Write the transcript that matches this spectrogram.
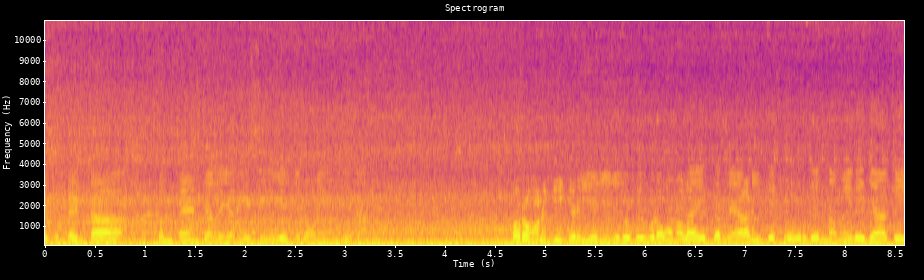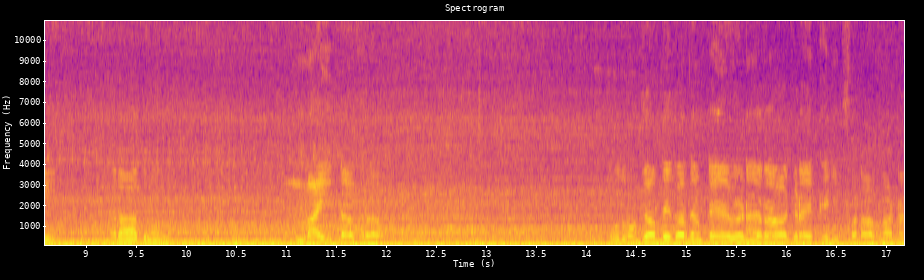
ਇੱਕ ਘੰਟਾ ਕੰਪੈਨ ਚੱਲ ਜਾਣੀ ਸੀ ਇਹ ਚਲਾਉਣੀ ਹੁੰਦੀ ਤਾਂ। ਪਰ ਹੁਣ ਕੀ ਕਰੀਏ ਜੀ, ਜਦੋਂ ਕੋਈ ਵਢਾਉਣ ਵਾਲਾ ਇੱਧਰ ਰਿਹਾ ਨਹੀਂ ਤੇ ਹੋਰ ਦੇ ਨਵੇਂ ਦੇ ਜਾ ਕੇ ਰਾਤ ਨੂੰ ਲਾਈ ਤਾਂ ਫਿਰ। ਉਧਰੋਂ ਜਾਂਦੇ ਕਰਦਿਆਂ ਟਾਈਮ ਵੇਣਾ ਰਾਹ ਕਿਹੜਾ ਇੱਥੇ ਜੀ ਫਟਾਫਟ।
